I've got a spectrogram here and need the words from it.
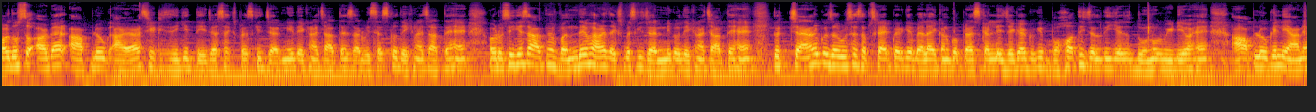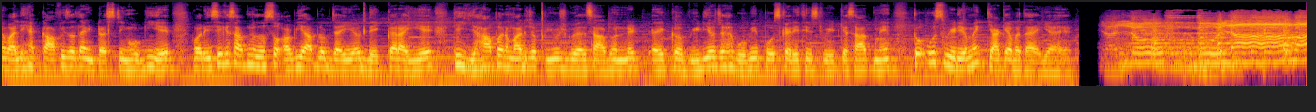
और दोस्तों अगर आप लोग आईआरसीटीसी की तेजस एक्सप्रेस की जर्नी देखना चाहते हैं सर्विसेज़ को देखना चाहते हैं, और उसी के साथ में वंदे भारत एक्सप्रेस की जर्नी को देखना चाहते हैं तो चैनल को ज़रूर से सब्सक्राइब करके बेल आइकन को प्रेस कर लीजिएगा क्योंकि बहुत ही जल्दी ये जो दोनों वीडियो हैं आप लोगों के लिए आने वाली हैं काफ़ी ज़्यादा इंटरेस्टिंग होगी ये। और इसी के साथ में दोस्तों अभी आप लोग जाइए और देख कर आइए कि यहाँ पर हमारे जो पीयूष गोयल साहब उन्होंने एक वीडियो जो है वो भी पोस्ट करी थी इस ट्वीट के साथ में तो उस वीडियो में क्या क्या बताया गया है? चलो बुलावा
